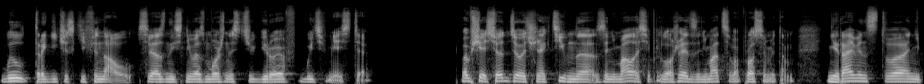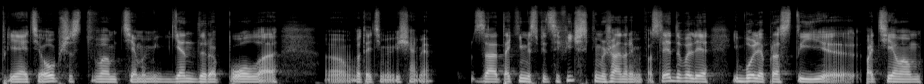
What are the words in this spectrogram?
был трагический финал, связанный с невозможностью героев быть вместе. Вообще, Сёдзи очень активно занималась и продолжает заниматься вопросами там неравенства, неприятия обществом, темами гендера, пола, э, вот этими вещами. За такими специфическими жанрами последовали и более простые по темам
